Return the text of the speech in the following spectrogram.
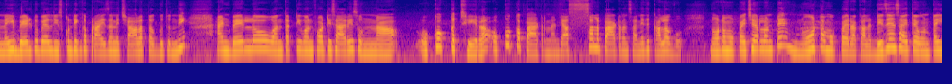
ఉన్నాయి. బేల్ టు బేల్ తీసుకుంటే ఇంకా ప్రైస్ అనేది చాలా తగ్గుతుంది. అండ్ బేల్లో one thirty one forty saris ఉన్నా ఒక్కొక్క చీర ఒక్కొక్క ప్యాటర్న్ అండి. అస్సలు ప్యాటర్న్స్ అనేది కలవు. నూట ముప్పై చీరలు ఉంటే నూట ముప్పై రకాల డిజైన్స్ అయితే ఉంటాయి.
